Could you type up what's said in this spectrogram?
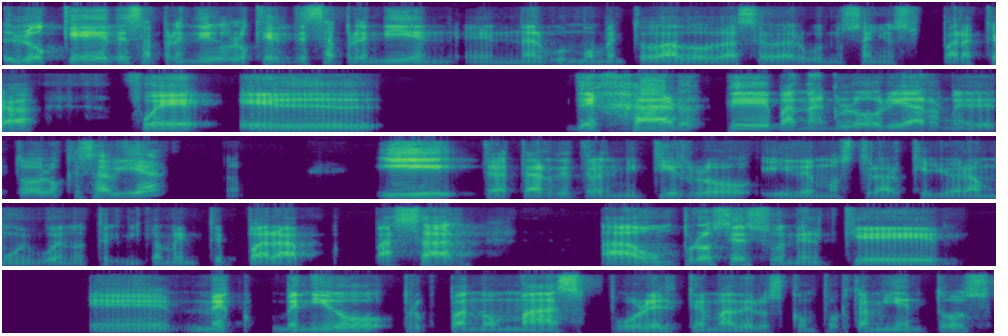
lo que he desaprendido, lo que desaprendí en, en algún momento dado de hace algunos años para acá, fue el dejar de vanagloriarme de todo lo que sabía y tratar de transmitirlo y demostrar que yo era muy bueno técnicamente para pasar a un proceso en el que eh, me he venido preocupando más por el tema de los comportamientos,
